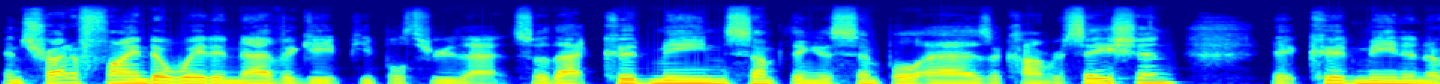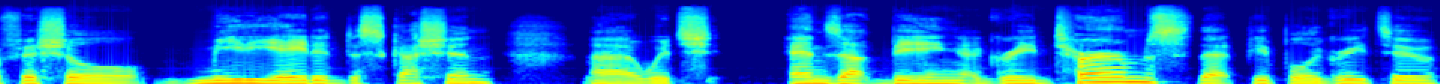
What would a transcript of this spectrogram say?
and try to find a way to navigate people through that. So that could mean something as simple as a conversation. It could mean an official mediated discussion, uh, which ends up being agreed terms that people agree to.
